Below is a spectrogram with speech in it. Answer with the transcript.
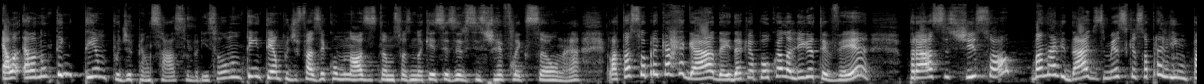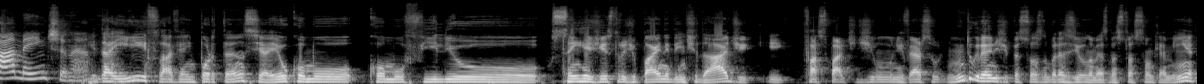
ela, ela não tem tempo de pensar sobre isso, ela não tem tempo de fazer como nós estamos fazendo aqui, esse exercício de reflexão, né? Ela tá sobrecarregada, e daqui a pouco ela liga a TV pra assistir só banalidades, mesmo que é só pra limpar limpar a mente, né? E daí, Flávia, a importância, eu como, como filho sem registro de pai na identidade, e faço parte de um universo muito grande de pessoas no Brasil na mesma situação que a minha,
